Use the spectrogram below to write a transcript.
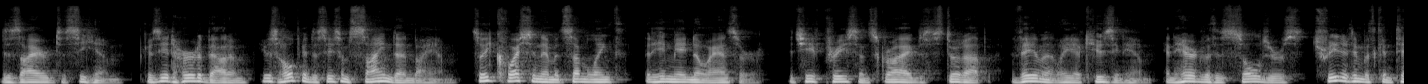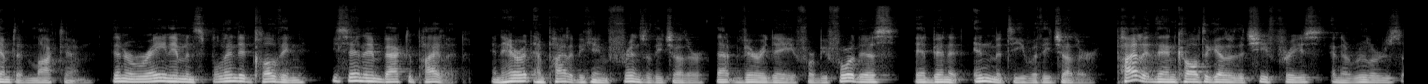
desired to see him. Because he had heard about him, he was hoping to see some sign done by him. So he questioned him at some length, but he made no answer. The chief priests and scribes stood up, vehemently accusing him, and Herod with his soldiers treated him with contempt and mocked him. Then arraying him in splendid clothing, he sent him back to Pilate. And Herod and Pilate became friends with each other that very day, for before this they had been at enmity with each other. Pilate then called together the chief priests and the rulers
